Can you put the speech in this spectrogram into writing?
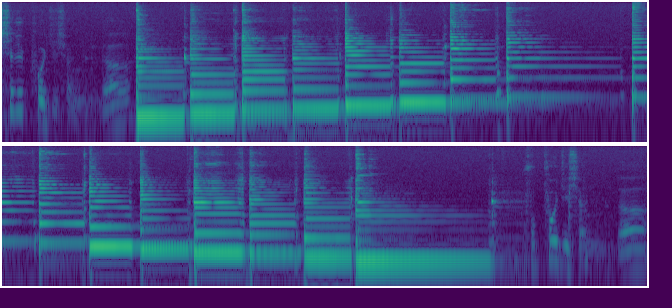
7 포지션입니다. 포지션입니다.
